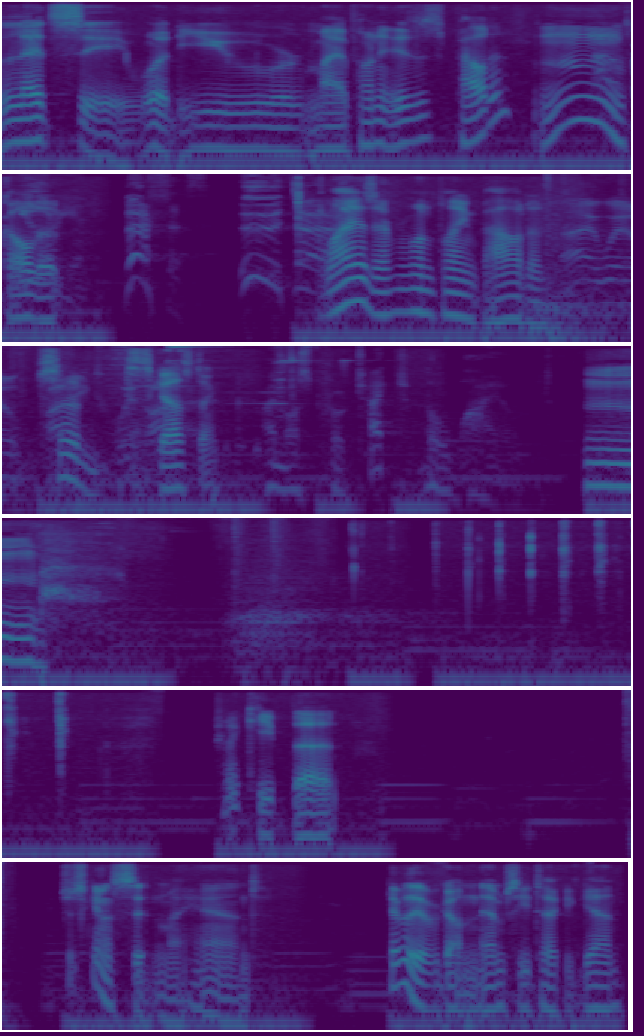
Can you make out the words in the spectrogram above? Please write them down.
Let's see what you or my opponent is. Paladin? Mmm, called it. Why is everyone playing Paladin? So disgusting. I must protect the wild. Hmm. Should I keep that? Just gonna sit in my hand. Can't believe I've gotten MC Tech again.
